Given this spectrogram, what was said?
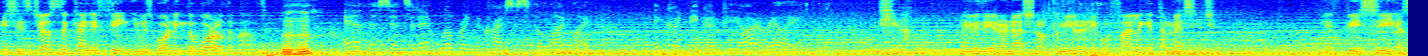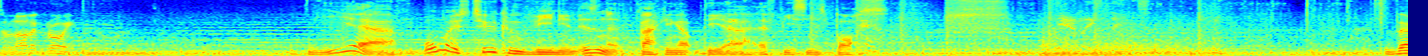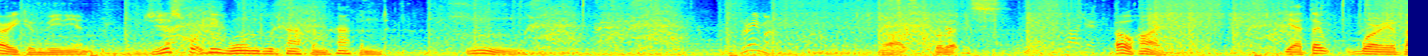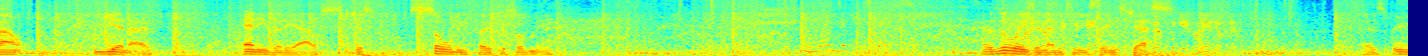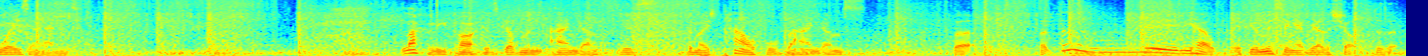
This is just the kind of thing he was warning the world about. Mm-hmm. And this incident will bring the crisis to the limelight. It could be good PR, really. Yeah. Maybe the international community will finally get the message. FBC has a lot of growing to do. Yeah, almost too convenient, isn't it? Backing up the uh, FBC's boss. Very convenient. Just what he warned would happen, happened. Hmm. Right, bullets. Oh, hi. Yeah, don't worry about, you know, anybody else. Just solely focus on me. There's always an end to these things, Jess. There's always an end. Luckily, Parker's government handgun is the most powerful the handguns, but that doesn't really help if you're missing every other shot, does it?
